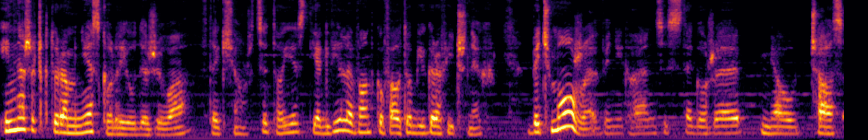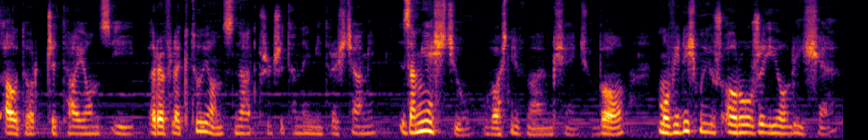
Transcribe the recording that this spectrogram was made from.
Inna rzecz, która mnie z kolei uderzyła w tej książce, to jest jak wiele wątków autobiograficznych, być może wynikających z tego, że miał czas autor czytając i reflektując nad przeczytanymi treściami, zamieścił właśnie w Małym Księciu, bo mówiliśmy już o róży i o lisie,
